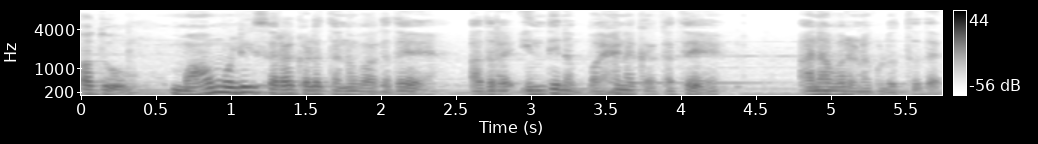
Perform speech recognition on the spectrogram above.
ಅದು ಮಾಮೂಲಿ ಸರಗಳತನವಾಗದೆ ಅದರ ಇಂದಿನ ಭಯಾನಕ ಕತೆ ಅನಾವರಣಗೊಳ್ಳುತ್ತದೆ.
